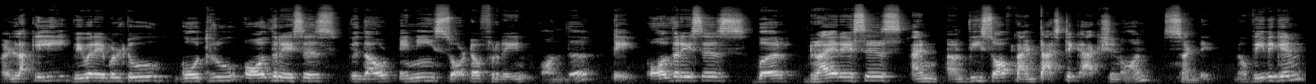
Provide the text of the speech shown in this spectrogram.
But luckily, we were able to go through all the races without any sort of rain on the day. All the races were dry races, and, and we saw fantastic action on Sunday. Now, we begin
